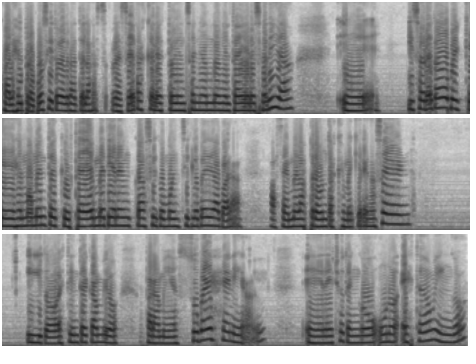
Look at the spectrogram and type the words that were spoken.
cuál es el propósito detrás de las recetas que les estoy enseñando en el taller ese día. Eh, y sobre todo porque es el momento en que ustedes me tienen casi como enciclopedia para hacerme las preguntas que me quieren hacer. Y todo este intercambio para mí es súper genial. Eh, de hecho tengo uno este domingo.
